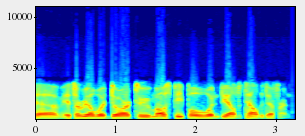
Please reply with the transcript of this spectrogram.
uh, it's a real wood door. To most people, wouldn't be able to tell the difference.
